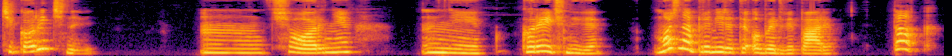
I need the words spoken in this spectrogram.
чи коричневі? М, чорні. Ні, коричневі. Можна приміряти обидві пари? Так,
